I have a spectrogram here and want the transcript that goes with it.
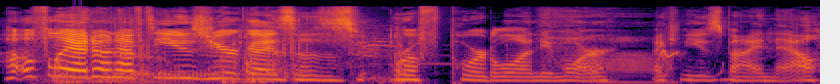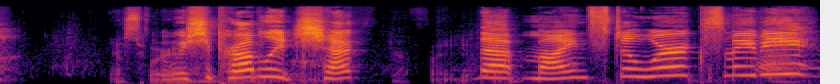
hopefully I don't have to use your guys' roof portal anymore. I can use mine now. I swear. We should probably check that mine still works, maybe?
